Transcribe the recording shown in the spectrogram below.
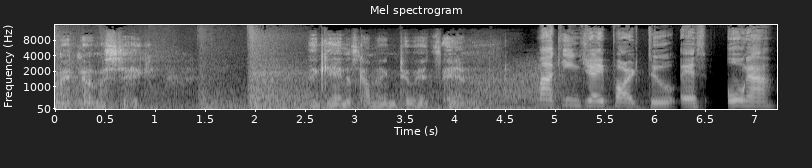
make no mistake, the game is coming to its end. Mockingjay Part 2 es una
